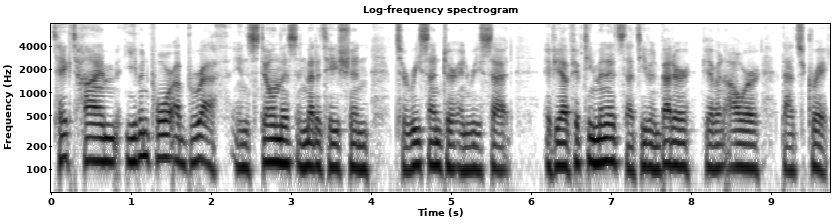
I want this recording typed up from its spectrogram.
take time, even for a breath in stillness and meditation, to recenter and reset. If you have 15 minutes, that's even better. If you have an hour, that's great.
